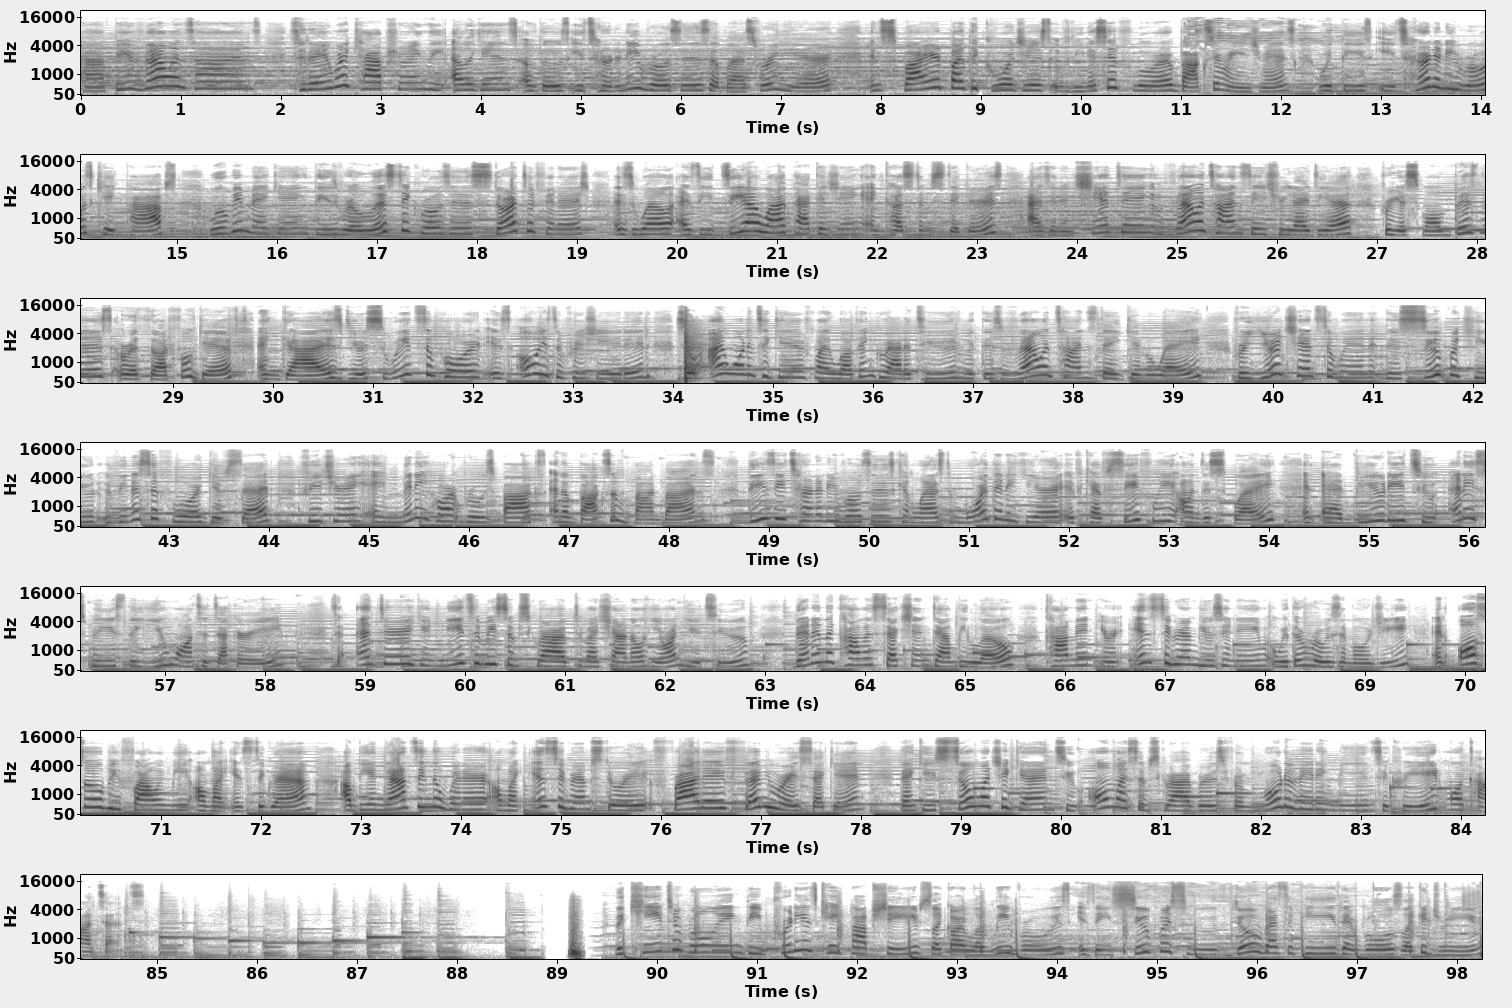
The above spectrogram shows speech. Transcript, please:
Happy Valentine's! Today we're capturing the elegance of those eternity roses that last for a year, inspired by the gorgeous Venus et Fleur box arrangements with these eternity rose cake pops. We'll be making these realistic roses start to finish, as well as the DIY packaging and custom stickers as an enchanting Valentine's Day treat idea for your small business or a thoughtful gift. And guys, your sweet support is always appreciated. So I wanted to give my love and gratitude with this Valentine's Day giveaway for your chance to win this super cute Venus Fleur gift set featuring a mini heart rose box and a box of bonbons. These eternity roses can last more than a year if kept safely on display and add beauty to any space that you want to decorate. To enter, you need to be subscribed to my channel here on YouTube. Then in the comment section down below, comment your Instagram username with a rose emoji and also be following me on my Instagram. I'll be announcing the winner on my Instagram story Friday, February 2nd. Thank you so much again to all my subscribers for motivating me to create more content. The key to rolling the prettiest cake pop shapes like our lovely rose is a super smooth dough recipe that rolls like a dream.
